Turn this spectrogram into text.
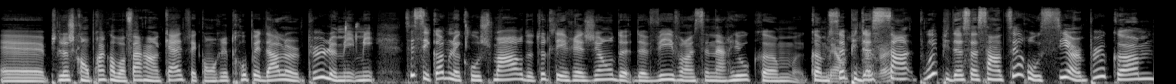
Euh, puis là, je comprends qu'on va faire enquête, fait qu'on rétro-pédale un peu. Là, mais mais tu sais, c'est comme le cauchemar de toutes les régions de, de vivre un scénario comme comme Mais ça, puis de se oui, puis de se sentir aussi un peu comme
